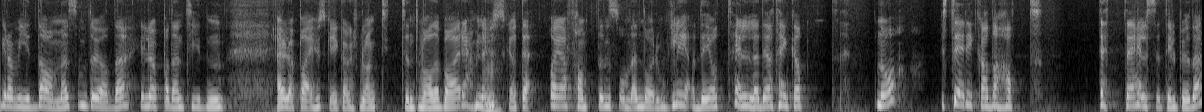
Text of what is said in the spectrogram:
gravid dame som døde i løpet av den tiden. Jeg, løpet av, jeg husker ikke hvor lang tid hva det var, men jeg husker at jeg, og jeg fant en sånn enorm glede i å telle det og tenke at nå, hvis dere ikke hadde hatt dette helsetilbudet,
